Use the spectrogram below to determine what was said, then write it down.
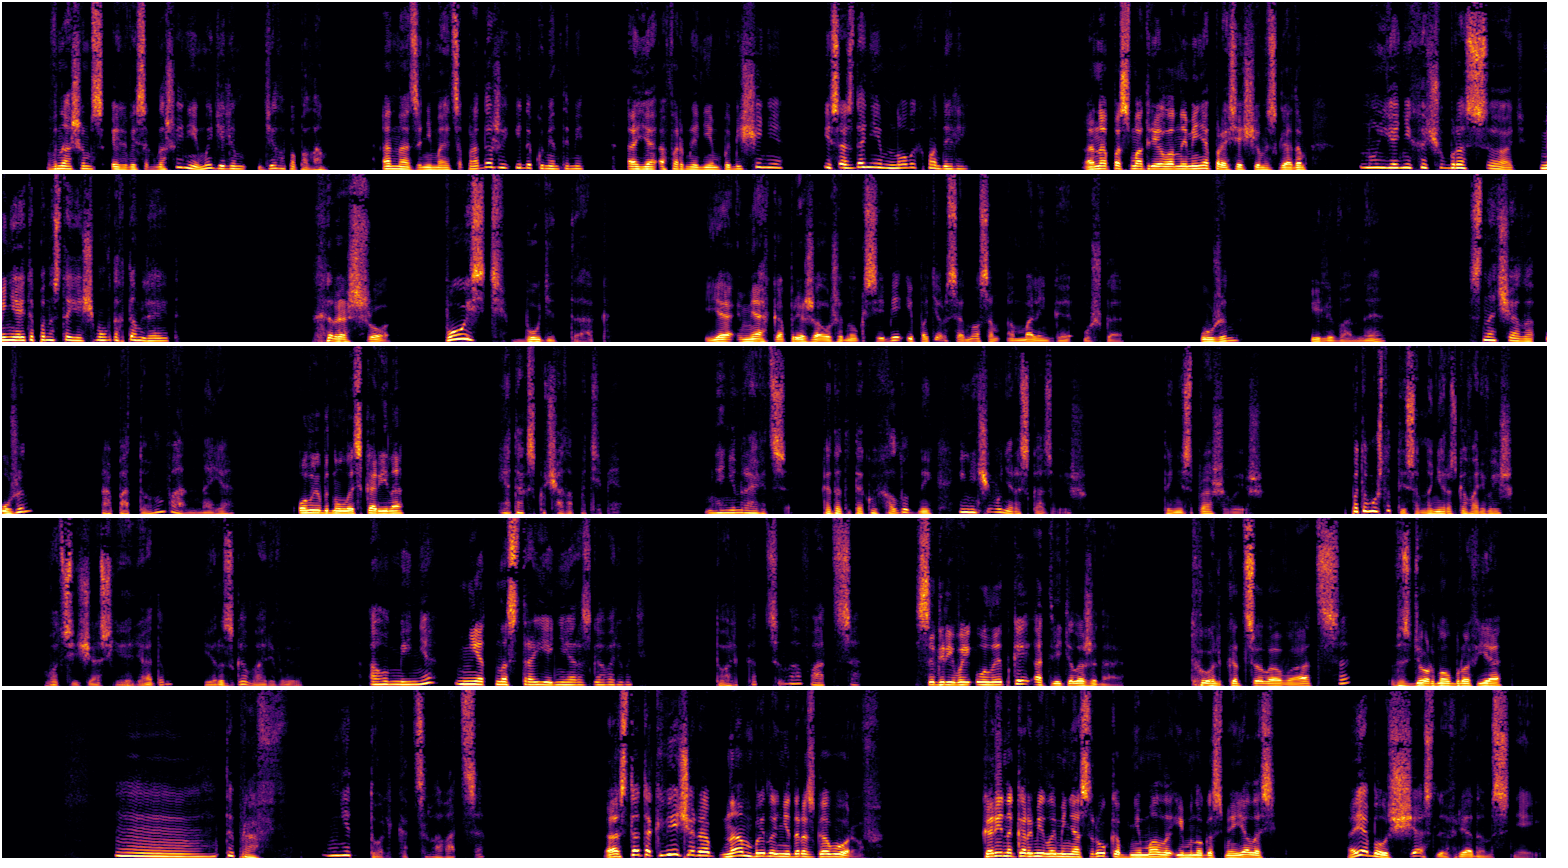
В нашем с Эльвой соглашении мы делим дело пополам. Она занимается продажей и документами, а я оформлением помещения и созданием новых моделей. Она посмотрела на меня просящим взглядом. «Ну, я не хочу бросать. Меня это по-настоящему вдохновляет». «Хорошо. Пусть будет так». Я мягко прижал жену к себе и потерся носом о маленькое ушко. «Ужин или ванная?» «Сначала ужин, а потом ванная», — улыбнулась Карина. «Я так скучала по тебе. Мне не нравится, когда ты такой холодный и ничего не рассказываешь. Ты не спрашиваешь. Потому что ты со мной не разговариваешь. Вот сейчас я рядом и разговариваю. А у меня нет настроения разговаривать. Только целоваться. С игривой улыбкой ответила жена. Только целоваться? Вздернул бровь я. Ты прав. Не только целоваться. Остаток вечера нам было не до разговоров. Карина кормила меня с рук, обнимала и много смеялась, а я был счастлив рядом с ней.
